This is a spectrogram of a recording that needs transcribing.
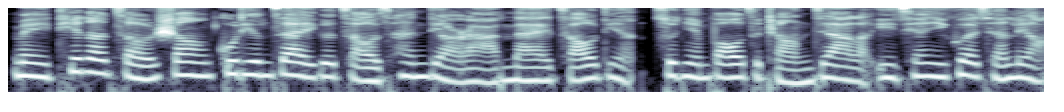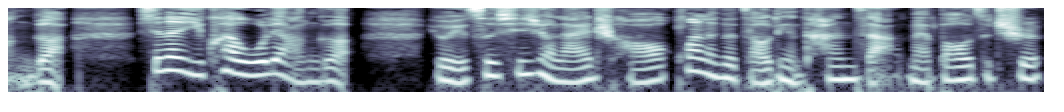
每天的早上固定在一个早餐点儿啊买早点。最近包子涨价了，以前一块钱两个，现在一块五两个。有一次心血来潮换了个早点摊子啊买包子吃，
